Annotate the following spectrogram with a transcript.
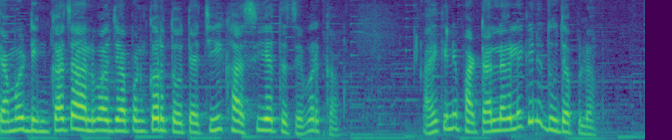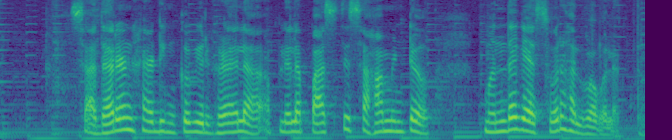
त्यामुळे डिंकाचा हलवा जे आपण करतो त्याचीही खासियतच आहे बरं का. आहे की नाही? फाटायला लागलं की नाही दूध आपलं? साधारण हा डिंक विरघळायला आपल्याला पाच ते सहा मिनटं मंद गॅसवर हलवावं लागतं.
